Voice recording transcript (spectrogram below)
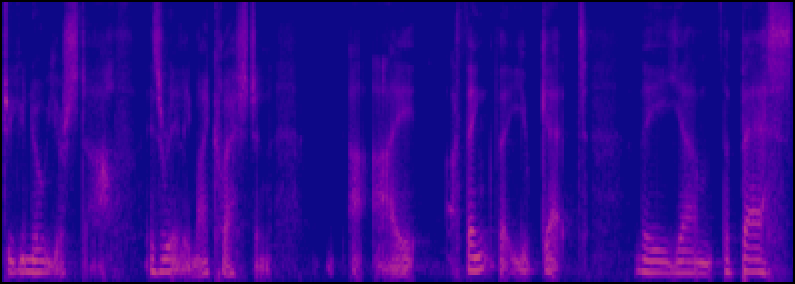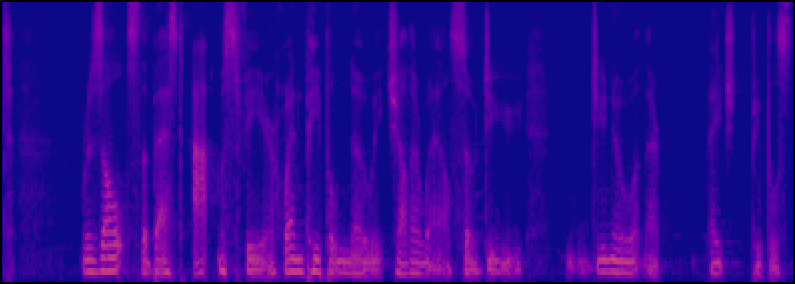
do you know your staff? Is really my question. I I think that you get the um, the best results, the best atmosphere when people know each other well. So do you do you know what their age people's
